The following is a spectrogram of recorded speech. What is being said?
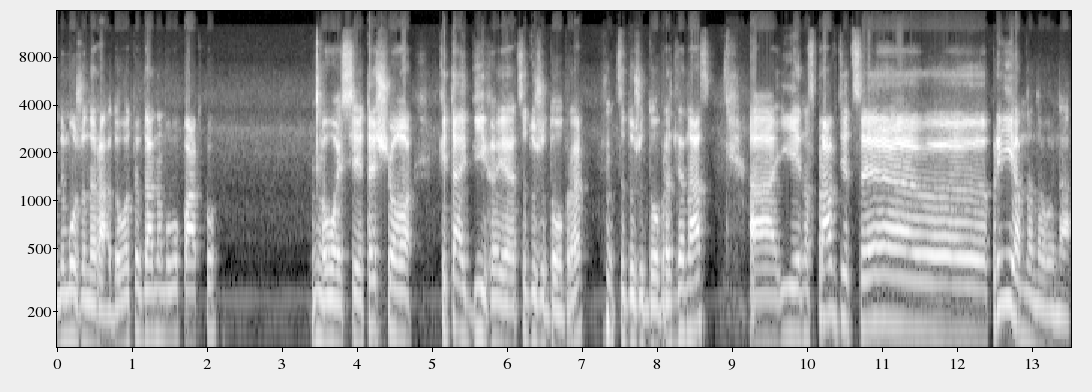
Не можу не радувати в даному випадку. Ось те, що Китай бігає, це дуже добре. Це дуже добре для нас. І насправді це е, приємна новина.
